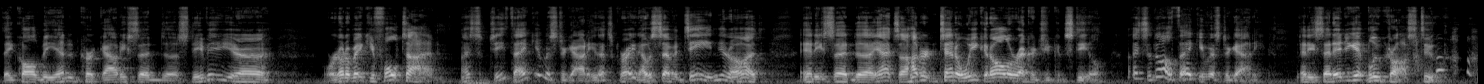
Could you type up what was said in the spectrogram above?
they called me in, and Curt Gowdy said, uh, "Stevie, uh, we're going to make you full time." I said, "Gee, thank you, Mr. Gowdy. That's great." I was 17, you know, I, and he said, "Yeah, it's 110 a week and all the records you can steal." I said, "Oh, thank you, Mr. Gowdy." And he said, "And you get Blue Cross too."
